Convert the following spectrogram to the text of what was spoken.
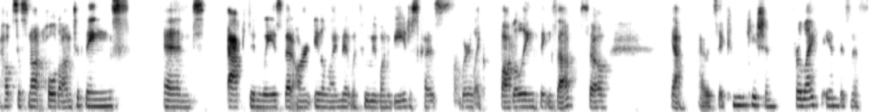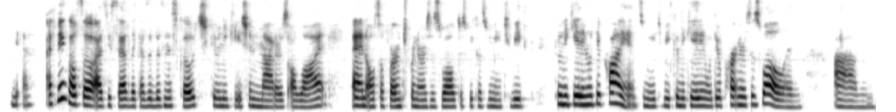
helps us not hold on to things and act in ways that aren't in alignment with who we want to be just because we're like bottling things up. So yeah, I would say communication for life and business. Yeah. I think also, as you said, like as a business coach, communication matters a lot. And also for entrepreneurs as well, just because you need to be communicating with your clients, you need to be communicating with your partners as well. And um,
